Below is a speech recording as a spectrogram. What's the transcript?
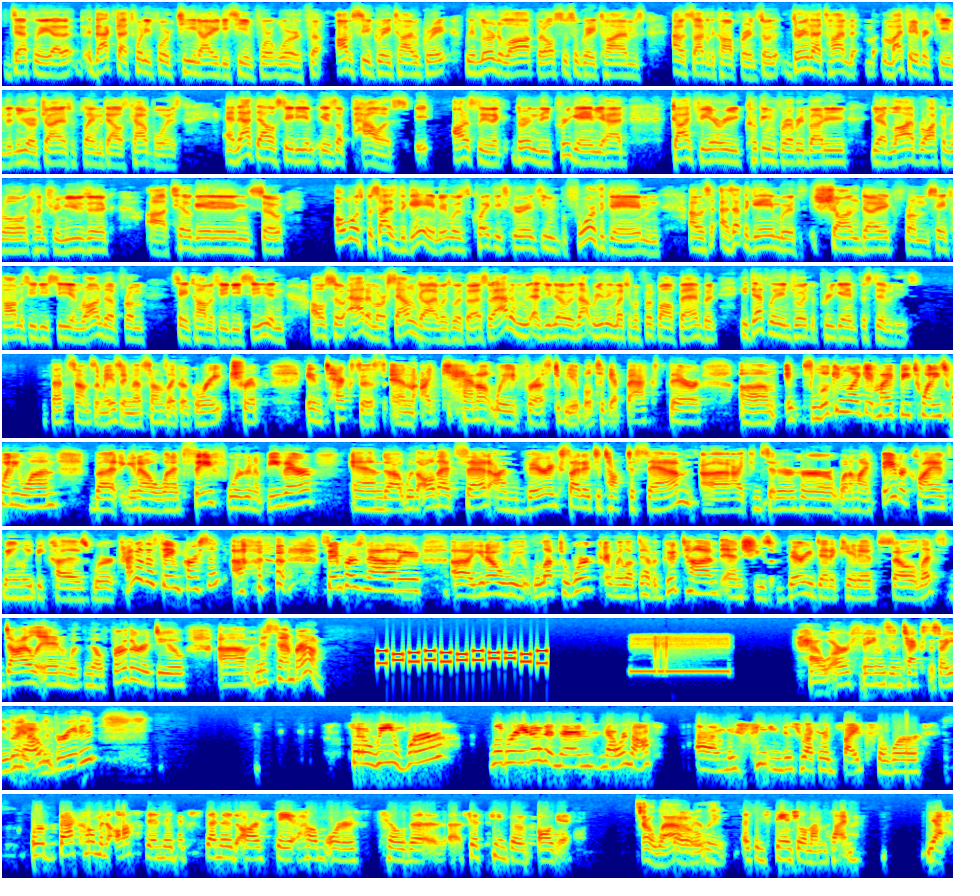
Definitely. Uh, back to that 2014 IEDC in Fort Worth. Uh, obviously, a great time. Great. We learned a lot, but also some great times outside of the conference. So during that time, my favorite team, the New York Giants, were playing the Dallas Cowboys. And that Dallas Stadium is a palace. It, honestly, like during the pregame, you had Guy Fieri cooking for everybody. You had live rock and roll and country music, uh, tailgating. So almost besides the game, it was quite the experience even before the game. And I was I was at the game with Sean Dyke from St. Thomas EDC and Rhonda from St. Thomas EDC, and also Adam, our sound guy, was with us. So Adam, as you know, is not really much of a football fan, but he definitely enjoyed the pregame festivities. That sounds amazing. That sounds like a great trip in Texas. And I cannot wait for us to be able to get back there. Um, it's looking like it might be 2021, but you know, when it's safe, we're going to be there. And uh, with all that said, I'm very excited to talk to Sam. Uh, I consider her one of my favorite clients mainly because we're kind of the same person, same personality. Uh, you know, we, we love to work and we love to have a good time, and she's very dedicated. So let's dial in with no further ado, um, Miss Sam Brown. How are things in Texas? Are you guys no. liberated? So we were liberated, and then now we're not. Um, we've seen just record spikes, so we're we're back home in Austin. They've extended our stay-at-home orders till the uh, fifteenth of August. Oh wow! So really, a substantial amount of time. Yeah,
